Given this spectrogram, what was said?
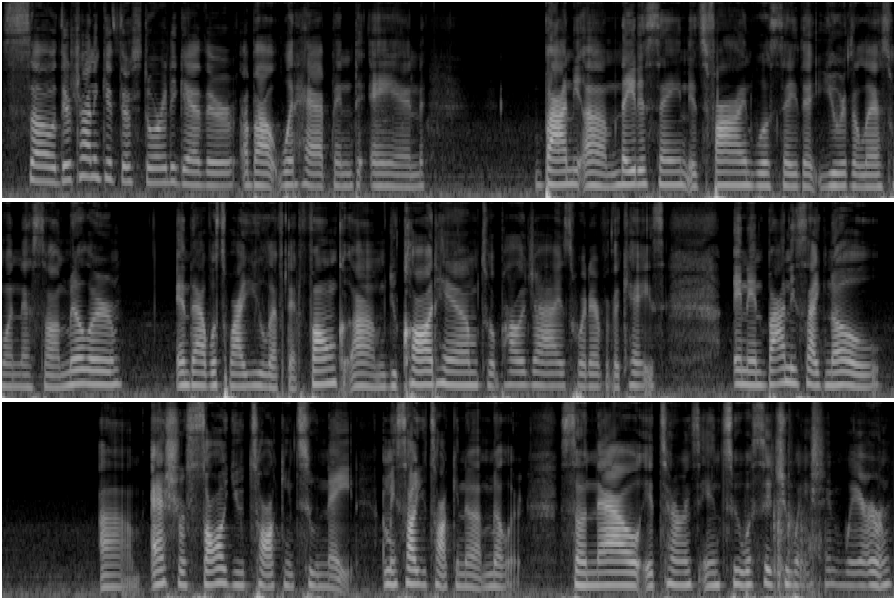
So, they're trying to get their story together about what happened, and Bonnie, um, Nate is saying it's fine. We'll say that you were the last one that saw Miller and that was why you left that phone. Um, you called him to apologize, whatever the case. And then Bonnie's like, no, um, Asher saw you talking to Nate. I mean, saw you talking to Miller. So now it turns into a situation where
